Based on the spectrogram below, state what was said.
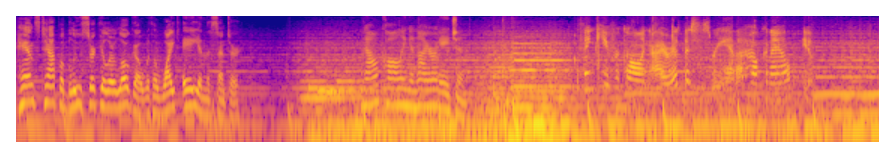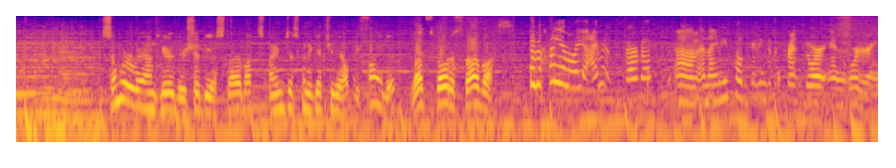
hands tap a blue circular logo with a white A in the center. Now calling an Aira agent. Thank you for calling Aira. This is Rihanna. How can I help you? Somewhere around here, there should be a Starbucks. I'm just going to get you to help me find it. Let's go to Starbucks. Hi, Emily. I'm at Starbucks, um, and I need help getting to the front door and ordering.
